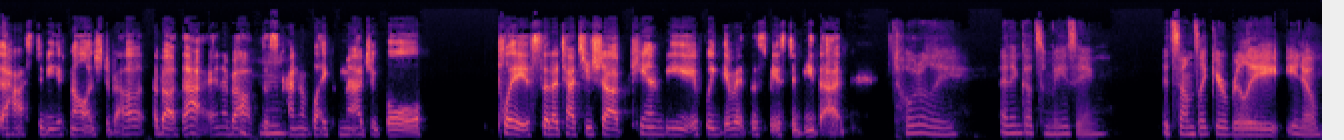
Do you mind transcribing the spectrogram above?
that has to be acknowledged about about that and about mm-hmm. this kind of like magical place that a tattoo shop can be if we give it the space to be that. Totally. I think that's amazing. It sounds like you're really, you know,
